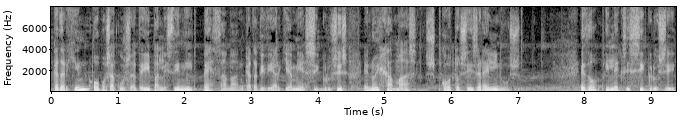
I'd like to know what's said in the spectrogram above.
Καταρχήν, όπως ακούσατε, οι Παλαιστίνοι πέθαναν κατά τη διάρκεια μιας σύγκρουσης, ενώ η Χαμάς σκότωσε Ισραηλινούς. Εδώ η λέξη σύγκρουση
